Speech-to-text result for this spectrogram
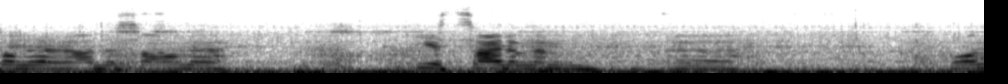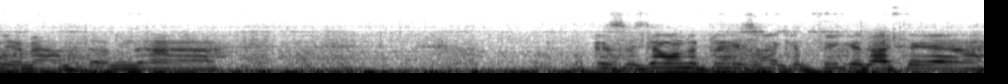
on the other side, the east side of the uh, monument, and uh, this is the only place I can figure that the uh,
